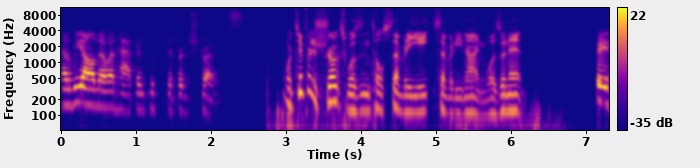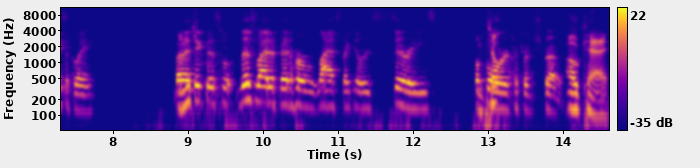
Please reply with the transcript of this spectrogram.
And we all know what happens with Diff'rent Strokes. Well, Diff'rent Strokes wasn't until 78, 79, wasn't it? basically. But I think this this might have been her last regular series before Until- Diff'rent Strokes. Okay.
